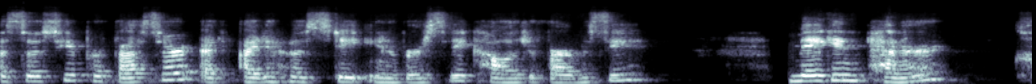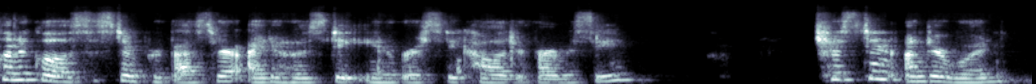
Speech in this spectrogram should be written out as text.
Associate Professor at Idaho State University College of Pharmacy, Megan Penner, Clinical Assistant Professor, Idaho State University College of Pharmacy, Tristan Underwood,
